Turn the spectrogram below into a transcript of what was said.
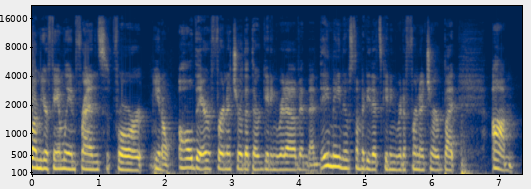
from your family and friends for you know all their furniture that they're getting rid of, and then they may know somebody that's getting rid of furniture, but um,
